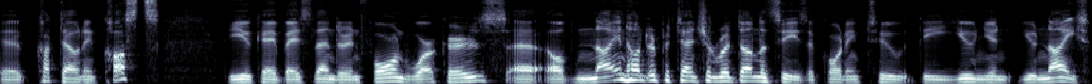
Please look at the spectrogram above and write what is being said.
uh, cut down in costs. The UK based lender informed workers uh, of 900 potential redundancies, according to the union Unite.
